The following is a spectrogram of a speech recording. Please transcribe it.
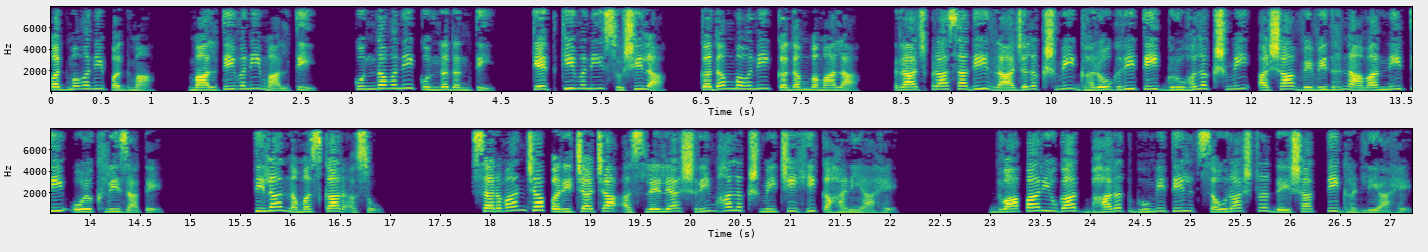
पद्मवनी पद्मा, मालतीवनी मालती, कुंदवनी कुंददंती, केतकीवनी सुशीला, कदंबवनी कदंबमाला, राजप्रासादी राजलक्ष्मी घरोघरी ती गृहलक्ष्मी अशा विविध नावांनी ती ओळखली जाते. तिला नमस्कार असो. सर्वांच्या परिचयाच्या असलेल्या श्रीमहालक्ष्मीची ही कहाणी आहे. द्वापारयुगात भारतभूमीतील सौराष्ट्र देशात ती घडली आहे.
